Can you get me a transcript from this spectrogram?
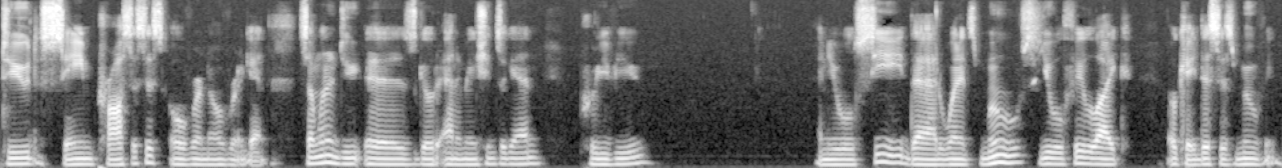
do the same processes over and over again. So I'm gonna do is go to animations again preview and you will see that when it moves you will feel like okay this is moving.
